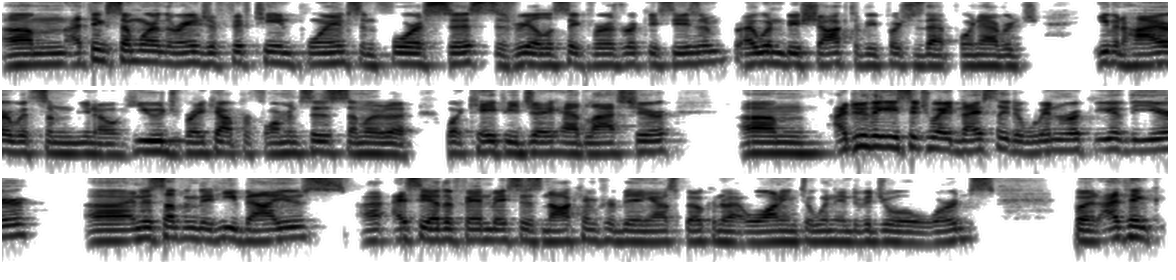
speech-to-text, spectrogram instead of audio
Um, I think somewhere in the range of 15 points and four assists is realistic for his rookie season. I wouldn't be shocked if he pushes that point average even higher with some, you know, huge breakout performances similar to what KPJ had last year. Um, I do think he's situated nicely to win Rookie of the Year, uh, and it's something that he values. I, I see other fan bases knock him for being outspoken about wanting to win individual awards. But I think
